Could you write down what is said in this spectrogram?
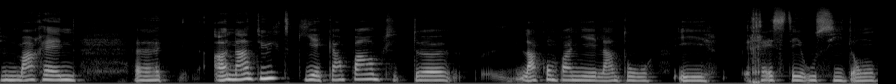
une marraine, euh, un adulte qui est capable de l'accompagner l'ado et rester aussi dans,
